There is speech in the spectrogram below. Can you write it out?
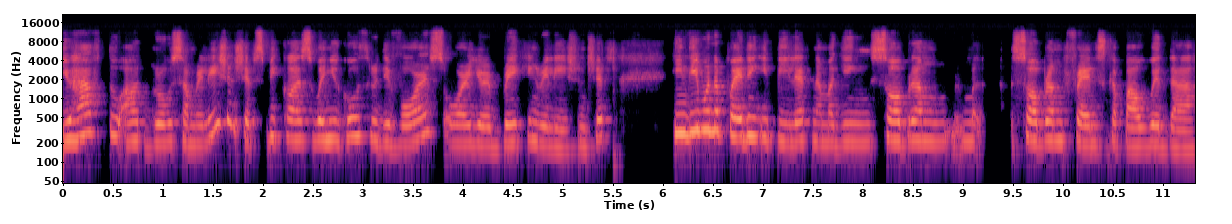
you have to outgrow some relationships because when you go through divorce or you're breaking relationships hindi mo na pwedeng ipilit na maging sobrang sobrang friends ka pa with the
